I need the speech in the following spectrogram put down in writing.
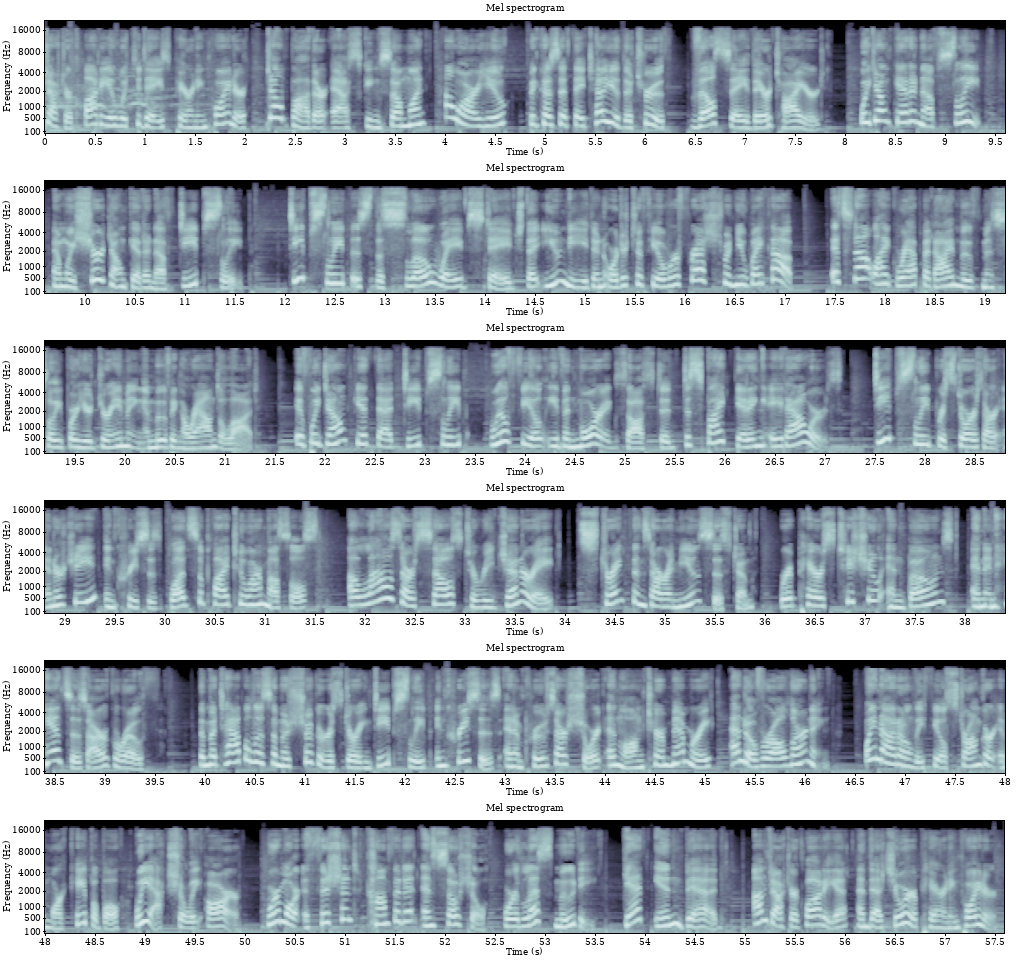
Dr. Claudia with today's Parenting Pointer. Don't bother asking someone, How are you? Because if they tell you the truth, they'll say they're tired. We don't get enough sleep, and we sure don't get enough deep sleep. Deep sleep is the slow wave stage that you need in order to feel refreshed when you wake up. It's not like rapid eye movement sleep where you're dreaming and moving around a lot. If we don't get that deep sleep, we'll feel even more exhausted despite getting eight hours. Deep sleep restores our energy, increases blood supply to our muscles, allows our cells to regenerate, strengthens our immune system, repairs tissue and bones, and enhances our growth. The metabolism of sugars during deep sleep increases and improves our short and long term memory and overall learning. We not only feel stronger and more capable, we actually are. We're more efficient, confident, and social. We're less moody. Get in bed. I'm Dr. Claudia, and that's your parenting pointer.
